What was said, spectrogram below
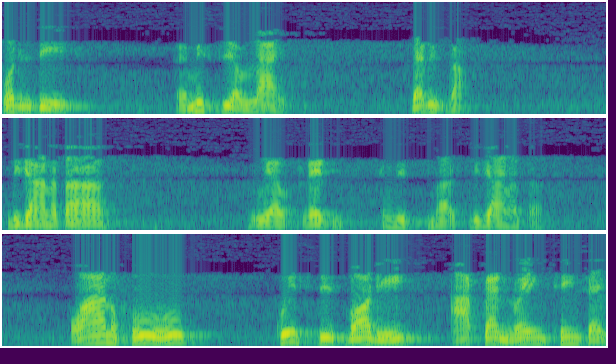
what is the mystery of life. That is Brahman. Vijanata, we have read in this verse, Vijanata. One who quits this body after knowing things as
